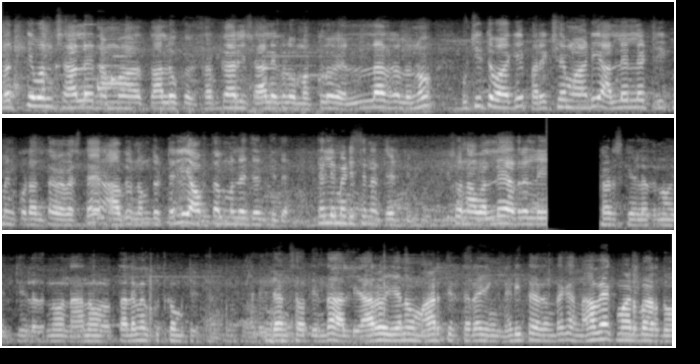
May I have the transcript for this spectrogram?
ಪ್ರತಿಯೊಂದು ಶಾಲೆ ನಮ್ಮ ತಾಲೂಕು ಸರ್ಕಾರಿ ಶಾಲೆಗಳು, ಮಕ್ಕಳು ಎಲ್ಲದರಲ್ಲೂ ಉಚಿತವಾಗಿ ಪರೀಕ್ಷೆ ಮಾಡಿ ಅಲ್ಲೆಲ್ಲೇ ಟ್ರೀಟ್ಮೆಂಟ್ ಕೊಡೋಂಥ ವ್ಯವಸ್ಥೆ. ಅದು ನಮ್ಮದು ಟೆಲಿ ಆಫ್ತಲ್ಮಲೇಜ್ ಅಂತಿದೆ ಟೆಲಿಮೆಡಿಸಿನ್ ಅಂತ ಹೇಳ್ತೀವಿ. ಸೊ ನಾವು ಅಲ್ಲೇ ಅದರಲ್ಲಿ ಕಾರ್ಡ್ಸ್ ಕೇಳಿದ್ರು ಇದು ಕೇಳಿದ್ರು ನಾನು ತಲೆ ಮೇಲೆ ಕುತ್ಕೊಂಡ್ಬಿಟ್ಟಿರ್ತೀನಿ. ಅಲ್ಲಿ ವಿಧಾನಸೌಧದಿಂದ ಅಲ್ಲಿ ಯಾರೋ ಏನೋ ಮಾಡ್ತಿರ್ತಾರೆ ಹಿಂಗೆ ನಡೀತಾ ಇದೆ ಅಂದಾಗ ನಾವ್ಯಾಕೆ ಮಾಡಬಾರ್ದು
